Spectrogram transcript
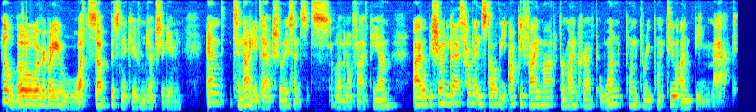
Hello everybody, what's up? It's Nick here from Juxster Gaming. And tonight, actually, since it's 11.05 p.m., I will be showing you guys how to install the Optifine mod for Minecraft 1.3.2 on the Mac.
